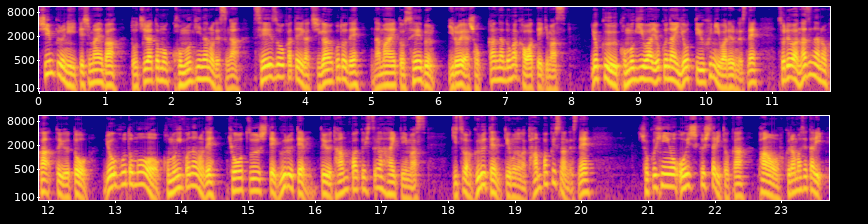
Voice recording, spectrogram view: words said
シンプルに言ってしまえば、どちらとも小麦なのですが、製造過程が違うことで、名前と成分、色や食感などが変わっていきます。よく小麦は良くないよっていうふうに言われるんですね。それはなぜなのかというと、両方とも小麦粉なので共通してグルテンというタンパク質が入っています。実はグルテンっていうものがタンパク質なんですね。食品を美味しくしたりとか、パンを膨らませたり、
